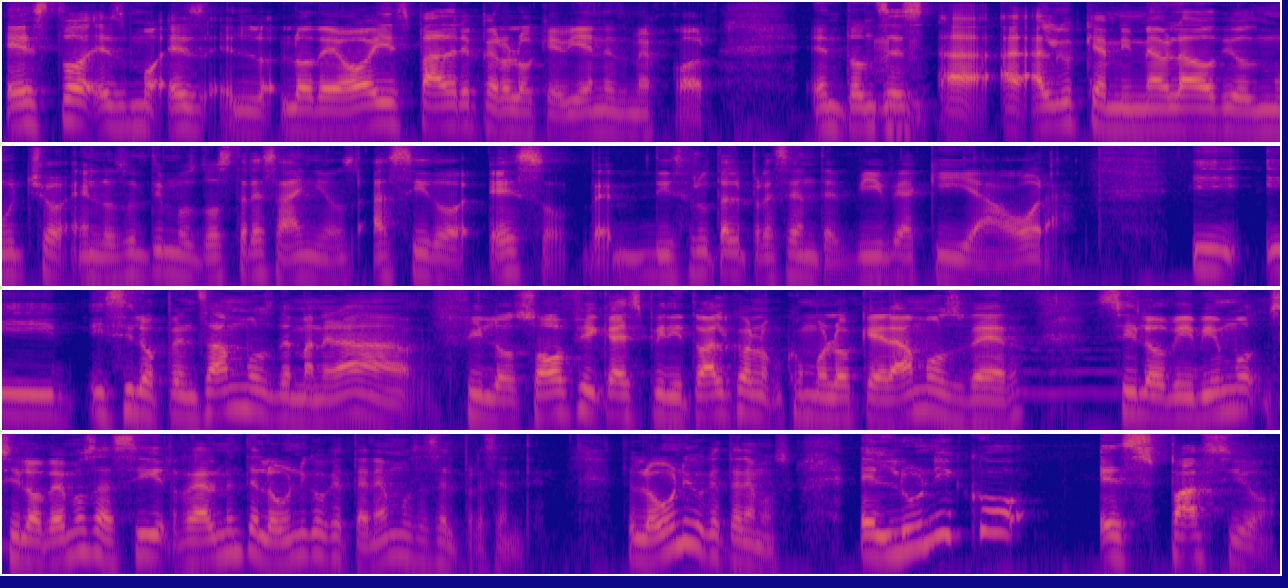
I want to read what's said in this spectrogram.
Esto es, es lo de hoy es padre, pero lo que viene es mejor. Entonces, algo que a mí me ha hablado Dios mucho en los últimos 2, 3 años ha sido eso, disfruta el presente, vive aquí y ahora. Y, si lo pensamos de manera filosófica, espiritual, como, lo queramos ver, si lo vivimos, si lo vemos así, realmente lo único que tenemos es el presente. Lo único que tenemos. El único espacio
